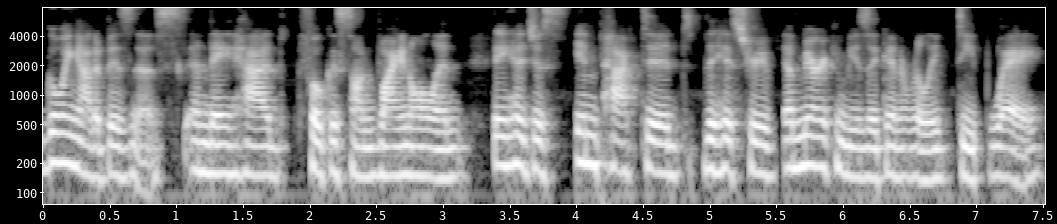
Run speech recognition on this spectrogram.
going out of business. And they had focused on vinyl and they had just impacted the history of American music in a really deep way.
